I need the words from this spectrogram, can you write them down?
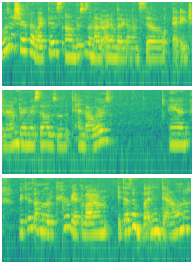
wasn't sure if I liked this. Um, this was another item that I got on sale at H&M during their sale. This was $10. And because I'm a little curvy at the bottom, it doesn't button down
